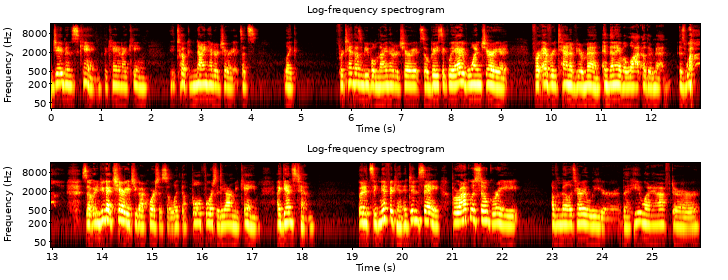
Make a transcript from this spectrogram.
Jabin's king, the Canaanite king, he took nine hundred chariots. That's like for ten thousand people, nine hundred chariots. So basically, I have one chariot for every ten of your men, and then I have a lot other men as well. so and if you got chariots, you got horses. So like the full force of the army came against him. But it's significant. It didn't say Barak was so great of a military leader that he went after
